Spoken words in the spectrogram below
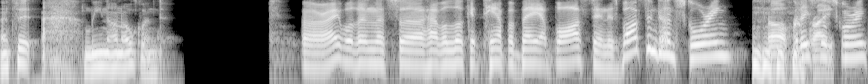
that's it. Lean on Oakland. All right. Well, then let's uh, have a look at Tampa Bay at Boston. Is Boston done scoring? Oh, Are they still scoring?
